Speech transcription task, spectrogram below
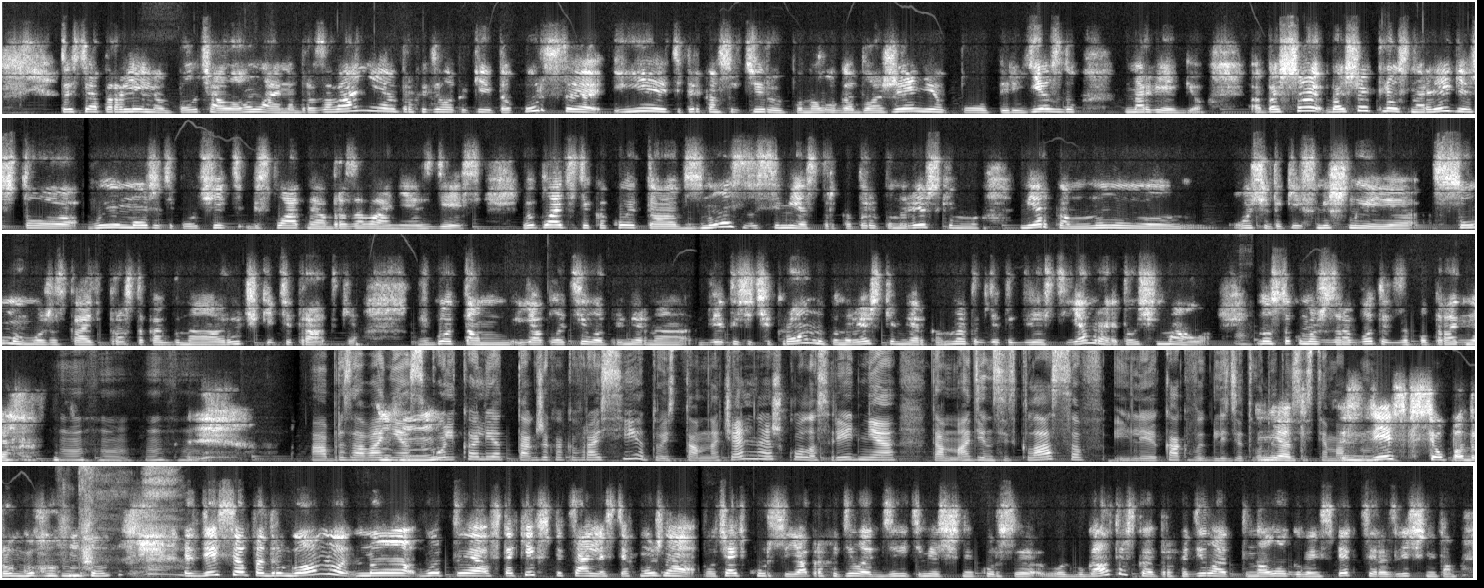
То есть я параллельно получала онлайн-образование, проходила какие-то курсы и теперь консультирую по налогообложению, по переезду в Норвегию. Большой, большой плюс Норвегии, что вы можете получить бесплатное образование здесь. Вы платите какой-то взнос за семестр, который по норвежским меркам, ну, очень такие смешные суммы, можно сказать, просто как бы на ручки тетрадки. В год там я платила примерно 2000 крон, но по норвежским меркам, ну, это где-то 200 евро, это очень мало. Но столько можешь заработать за полтора дня. А образование угу. сколько лет? Так же, как и в России? То есть там начальная школа, средняя, там 11 классов? Или как выглядит вот Нет, эта система? здесь все по-другому. Здесь все по-другому, но вот э, в таких специальностях можно получать курсы. Я проходила 9-месячные курсы вот бухгалтерского, я проходила от налоговой инспекции различные там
